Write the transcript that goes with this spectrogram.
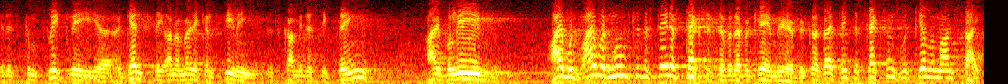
It is completely uh, against the un-American feeling, this communistic thing. I believe I would, I would move to the state of Texas if it ever came here, because I think the Texans would kill them on sight.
